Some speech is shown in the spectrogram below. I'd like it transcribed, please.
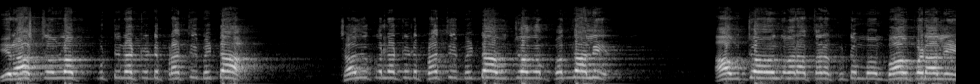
ఈ రాష్ట్రంలో పుట్టినటువంటి ప్రతి బిడ్డ చదువుకున్నటువంటి ప్రతి బిడ్డ ఉద్యోగం పొందాలి. ఆ ఉద్యోగం ద్వారా తన కుటుంబం బాగుపడాలి.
